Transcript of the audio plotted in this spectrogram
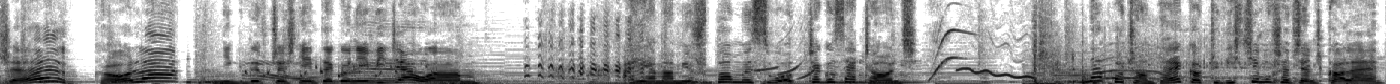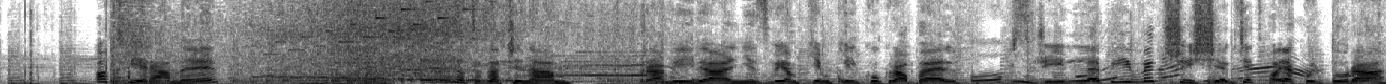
Żel? Cola? Nigdy wcześniej tego nie widziałam. A ja mam już pomysł, od czego zacząć. Na początek oczywiście muszę wziąć kolę. Otwieramy. No to zaczynam. Prawie idealnie, z wyjątkiem kilku kropel. Ups, Jill, lepiej wytrzyj się. Gdzie twoja kultura?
